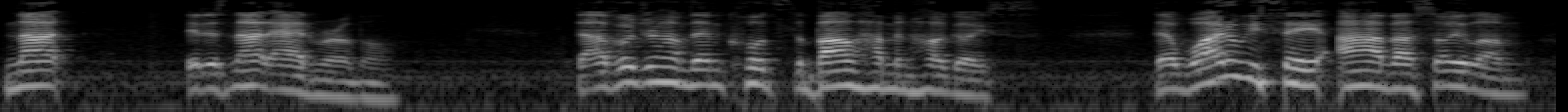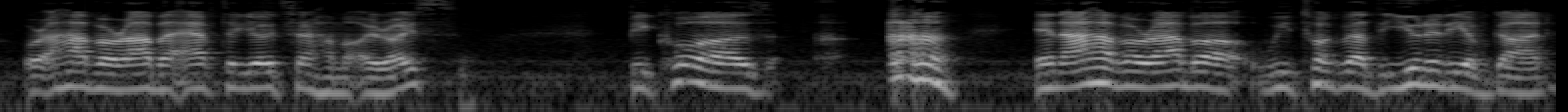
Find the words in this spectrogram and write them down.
not it is not admirable. The Avudraham then quotes the Baal HaMinhagos that why do we say ahava soilam or ahava rabba after yotzer ha'ma'oros? Because in ahava rabba we talk about the unity of God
